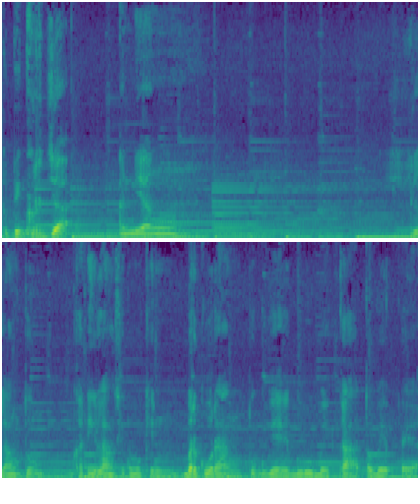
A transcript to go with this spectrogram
Tapi kerjaan yang hilang tuh bukan hilang sih mungkin berkurang tuh gue guru BK atau BP ya.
